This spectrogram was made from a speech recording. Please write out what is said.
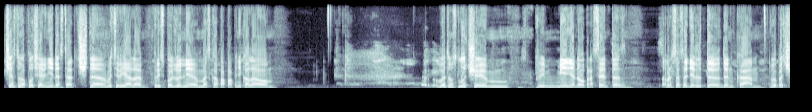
часто мы получали недостаточно материала при использовании мазка по Папа Николау. В этом случае при менее 1% образца содержит ДНК ВПЧ.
